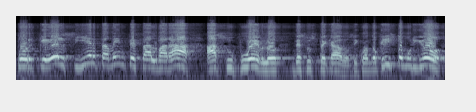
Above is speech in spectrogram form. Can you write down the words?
porque Él ciertamente salvará a su pueblo de sus pecados. Y cuando Cristo murió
